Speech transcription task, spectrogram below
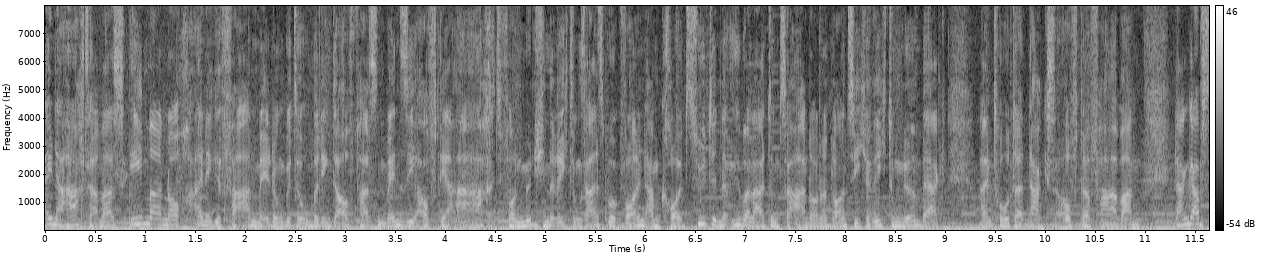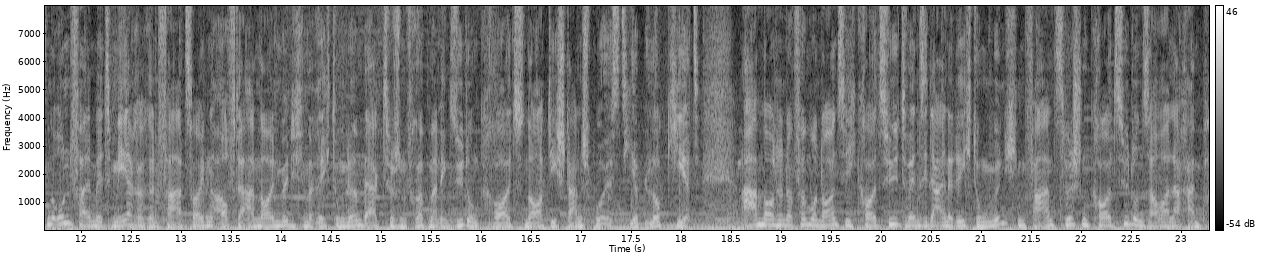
Rainer Hachthammers, immer noch eine Gefahrenmeldung. Bitte unbedingt aufpassen, wenn Sie auf der A8 von München Richtung Salzburg wollen. Am Kreuz Süd in der Überleitung zur A99 Richtung Nürnberg. Ein toter Dachs auf der Fahrbahn. Dann gab es einen Unfall mit mehreren Fahrzeugen auf der A9 München Richtung Nürnberg zwischen Fröttmanning Süd und Kreuz Nord. Die Standspur ist hier blockiert. A995 Kreuz Süd, wenn Sie da eine Richtung München fahren, zwischen Kreuz Süd und Sauerlach ein paar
